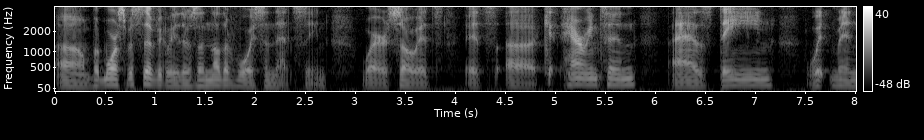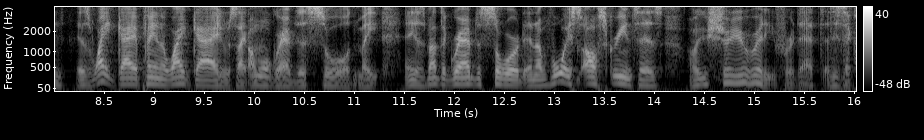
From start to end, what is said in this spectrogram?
Um, but more specifically, there's another voice in that scene where so it's it's uh, Kit Harington as Dane. Whitman is white guy playing a white guy who's like, I'm gonna grab this sword, mate. And he's about to grab the sword, and a voice off screen says, Are you sure you're ready for that? And he's like,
